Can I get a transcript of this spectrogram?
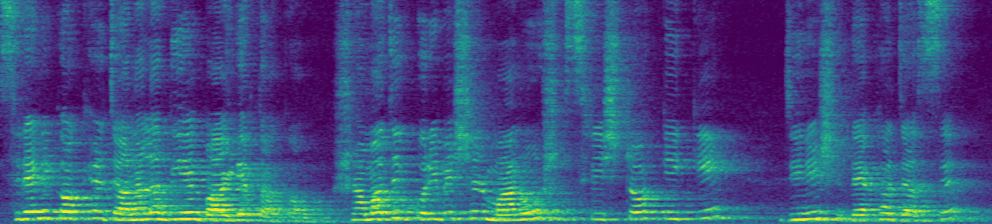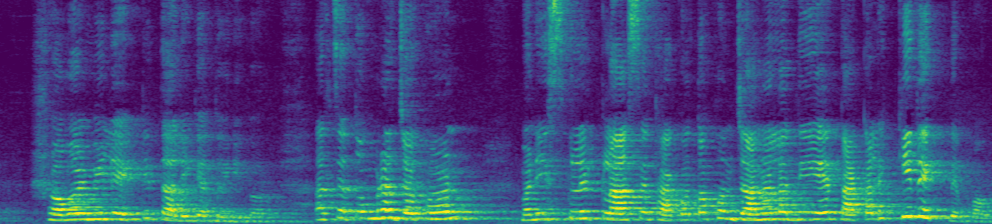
শ্রেণীকক্ষের জানালা দিয়ে বাইরে তাকাও। সামাজিক পরিবেশের মানুষ সৃষ্ট কি কি জিনিস দেখা যাচ্ছে? সবাই মিলে একটি তালিকা তৈরি করো। আচ্ছা তোমরা যখন মানে স্কুলের ক্লাসে থাকো, তখন জানালা দিয়ে তাকালে কি দেখতে পাও?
